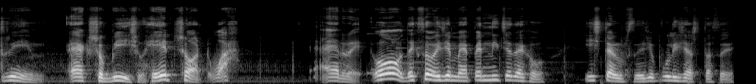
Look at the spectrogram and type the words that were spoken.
ট্রিম একশো বিশ হেড শট ওয়াহ আরে, ও, দেখছ, ওই যে ম্যাপের নিচে দেখো। স্টার উঠছে এই যে পুলিশ আসতেছে।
